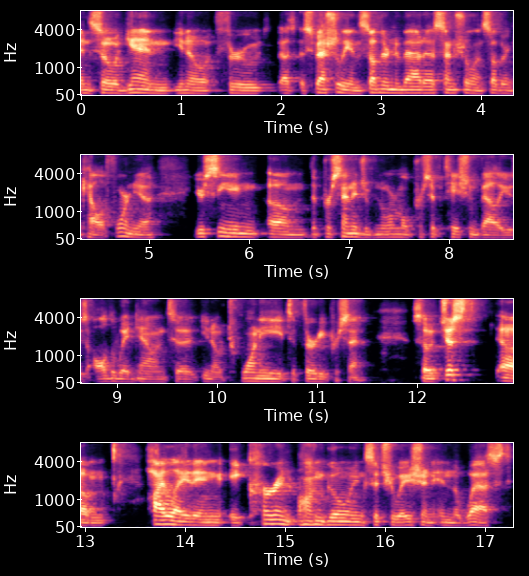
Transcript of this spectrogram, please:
And so again, you know, through, especially in Southern Nevada, Central and Southern California, you're seeing um, the percentage of normal precipitation values all the way down to, you know, 20 to 30%. So just, um, highlighting a current ongoing situation in the West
